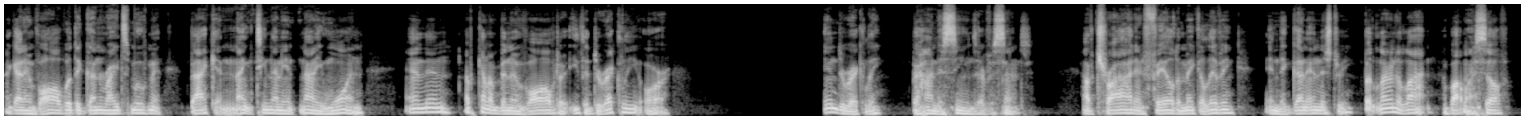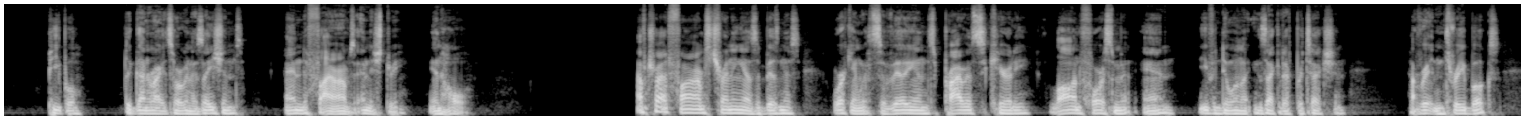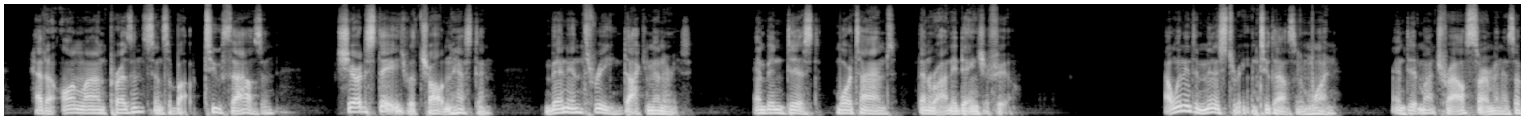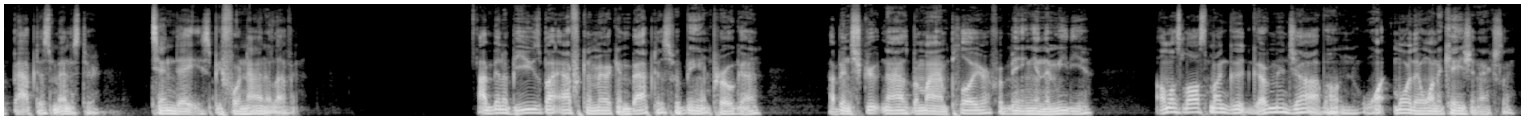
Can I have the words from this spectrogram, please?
I got involved with the gun rights movement back in 1991, and then I've kind of been involved or either directly or indirectly behind the scenes ever since. I've tried and failed to make a living in the gun industry, but learned a lot about myself, people, the gun rights organizations, and the firearms industry in whole. I've tried firearms training as a business, working with civilians, private security, law enforcement, and even doing executive protection. I've written three books, had an online presence since about 2000, shared a stage with Charlton Heston, been in three documentaries, and been dissed more times than Rodney Dangerfield. I went into ministry in 2001 and did my trial sermon as a Baptist minister 10 days before 9 11. I've been abused by African American Baptists for being pro gun. I've been scrutinized by my employer for being in the media. Almost lost my good government job on one, more than one occasion, actually.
